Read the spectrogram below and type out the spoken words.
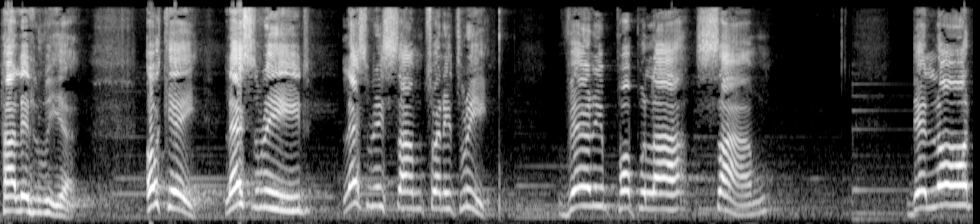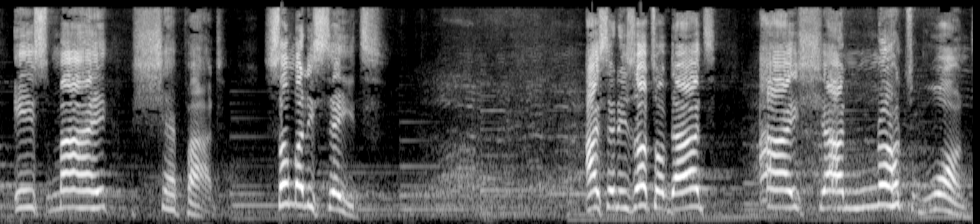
Hallelujah. Okay, let's read. Let's read Psalm 23. Very popular psalm. The Lord is my shepherd. Somebody say it. As a result of that, I shall not want.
